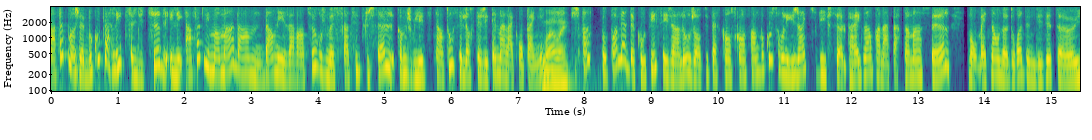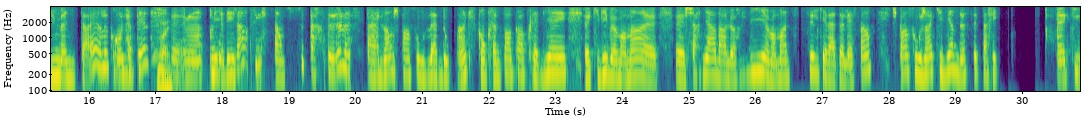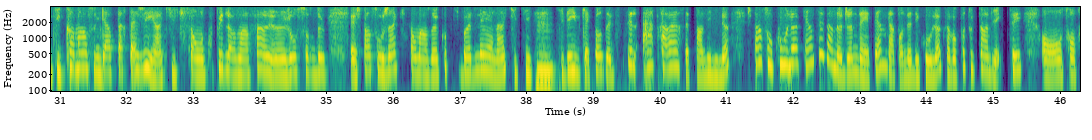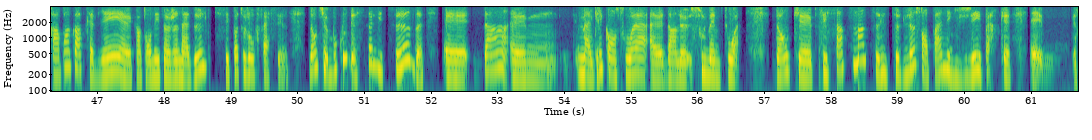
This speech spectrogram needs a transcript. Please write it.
En fait, moi, je vais beaucoup parler de solitude. Les- en fait, les moments dans, dans mes aventures où je me suis sentie le plus seule, comme je vous l'ai dit tantôt, c'est lorsque j'étais mal accompagnée. Ouais, ouais. Puis je pense qu'il faut pas mettre de côté ces gens-là aujourd'hui parce qu'on se concentre beaucoup sur les gens qui vivent seuls. Par exemple, en appartement seul. Bon, maintenant, on a droit d'une visite euh, humanitaire, là, qu'on l'appelle. Ouais. Euh, mais il y a des gens aussi qui se sentent super seuls. Par exemple, je pense aux ados, hein, qui se comprennent pas encore très bien, euh, qui vivent un moment charnière dans leur vie, un moment difficile qui est l'adolescence. Je pense aux gens qui viennent de se séparer. Euh, qui, qui commencent une garde partagée, hein, qui, qui sont coupés de leurs enfants un, un jour sur deux. Euh, je pense aux gens qui sont dans un couple qui bat de l'aile, hein, qui, qui, Hum. qui vivent quelque chose de difficile à travers cette pandémie-là. Je pense aux colocs. Quand tu sais, dans notre jeune vingtaine, quand on a des colocs, ça va pas tout le temps bien. Tu sais, on, on se comprend pas encore très bien euh, quand on est un jeune adulte, puis c'est pas toujours facile. Donc, il y a beaucoup de solitude euh, dans euh, malgré qu'on soit euh, dans le sous le même toit. Donc, euh, ces sentiments de solitude-là sont pas à négliger parce que euh,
